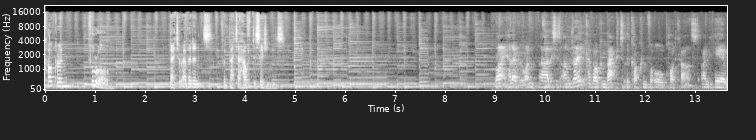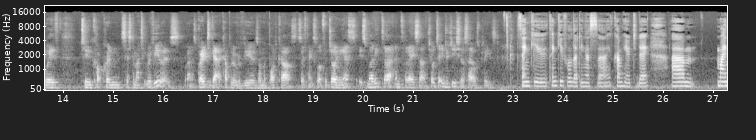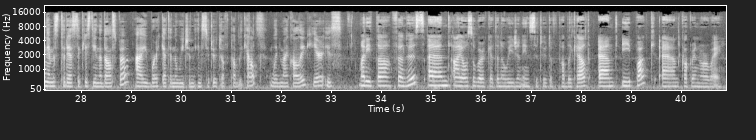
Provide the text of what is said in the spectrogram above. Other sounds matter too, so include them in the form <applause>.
Cochrane for All. Better evidence for better health decisions. Right, hello everyone. Uh, this is Andre, and welcome back to the Cochrane for All podcast. I'm here with two Cochrane systematic reviewers. Well, it's great to get a couple of reviewers on the podcast, so thanks a lot for joining us. It's Marita and Teresa. Do you want to introduce yourselves, please? Thank you. Thank you for letting us uh, come here today. Um, my name is Teresa Kristina Dalsbø. I work at the Norwegian Institute of Public Health with my colleague. Here is Marita Fønhus, and I also work at the Norwegian Institute of Public Health and EPOC and Cochrane Norway.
